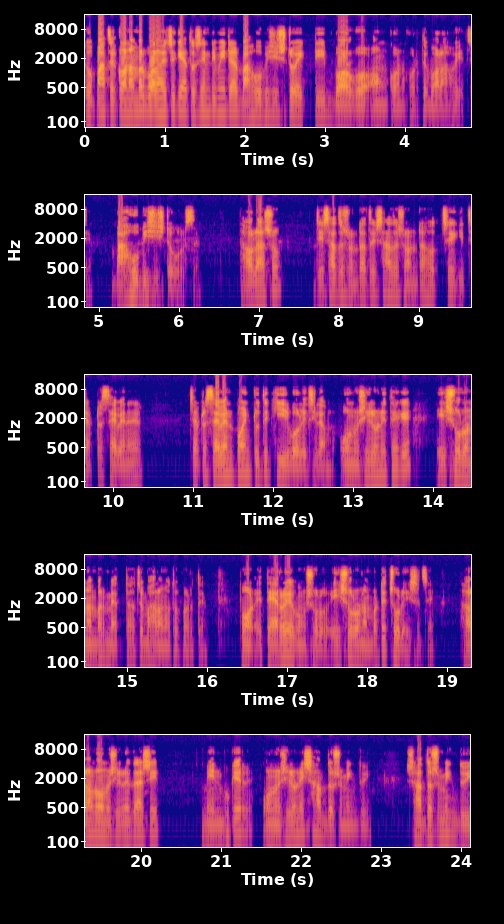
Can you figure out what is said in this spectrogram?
তো পাঁচের ক নাম্বার বলা হয়েছে কি, এত সেন্টিমিটার বাহু বিশিষ্ট একটি বর্গ অঙ্কন করতে বলা হয়েছে। বাহু বিশিষ্ট বলছে। তাহলে আসো, যে সাজেশনটা আছে সাজেশনটা হচ্ছে কি চ্যাপ্টার 7 এর চ্যাপ্টার 7.2 তে কি বলেছিলাম? অনুশীলনী থেকে এই ১৬ নাম্বার ম্যাথটা হচ্ছে ভালো মতো করতে। পর ১৩ এবং ১৬ এই ১৬ নাম্বারটা চলে এসেছে। তাহলে আমরা অনুশীলনীতে আসি। মেইন বুকের অনুশীলনী ৭.২ ৭.২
